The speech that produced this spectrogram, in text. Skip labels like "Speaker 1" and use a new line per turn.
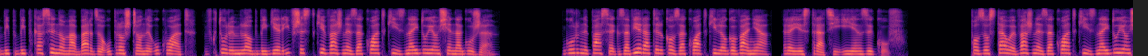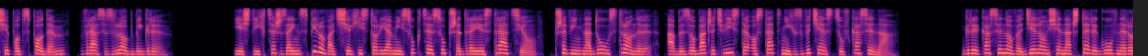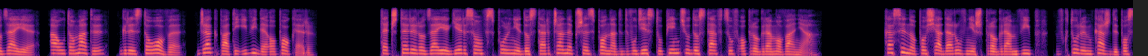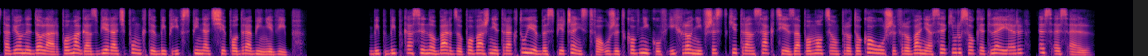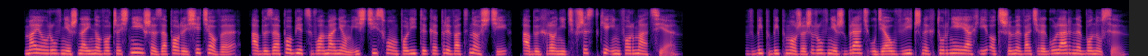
Bip Bip Casino ma bardzo uproszczony układ, w którym lobby gier i wszystkie ważne zakładki znajdują się na górze. Górny pasek zawiera tylko zakładki logowania, rejestracji i języków. Pozostałe ważne zakładki znajdują się pod spodem, wraz z lobby gry. Jeśli chcesz zainspirować się historiami sukcesu przed rejestracją, przewiń na dół strony, aby zobaczyć listę ostatnich zwycięzców kasyna. Gry kasynowe dzielą się na cztery główne rodzaje: automaty, gry stołowe, jackpoty i wideopoker. Te cztery rodzaje gier są wspólnie dostarczane przez ponad 25 dostawców oprogramowania. Kasyno posiada również program VIP, w którym każdy postawiony dolar pomaga zbierać punkty BIP i wspinać się po drabinie VIP. BIP BIP Kasyno bardzo poważnie traktuje bezpieczeństwo użytkowników i chroni wszystkie transakcje za pomocą protokołu szyfrowania Secure Socket Layer SSL. Mają również najnowocześniejsze zapory sieciowe, aby zapobiec włamaniom i ścisłą politykę prywatności, aby chronić wszystkie informacje. W BIP BIP możesz również brać udział w licznych turniejach i otrzymywać regularne bonusy.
